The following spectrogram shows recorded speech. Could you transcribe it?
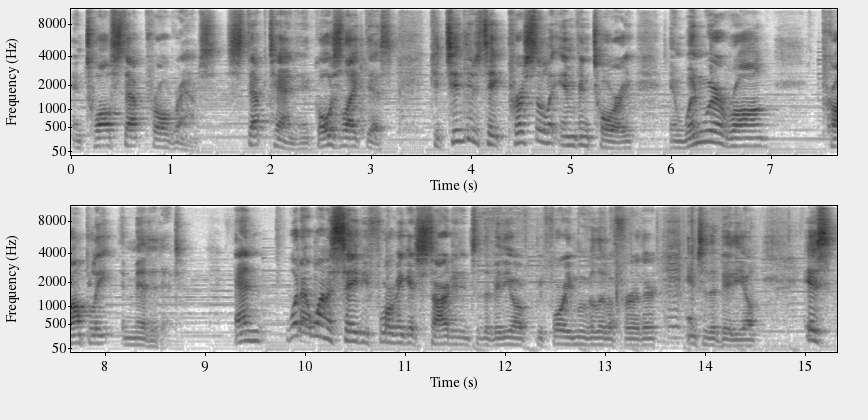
and 12 step programs. Step 10, and it goes like this. Continue to take personal inventory and when we're wrong, promptly admitted it. And what I want to say before we get started into the video, before we move a little further into the video, is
